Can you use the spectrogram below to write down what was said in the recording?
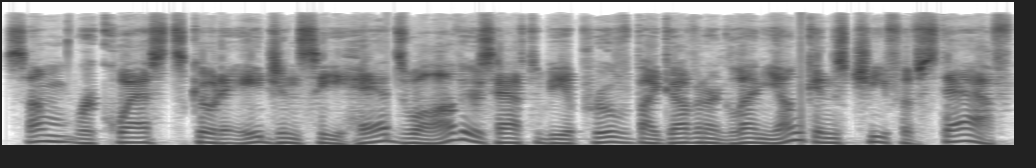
Some requests go to agency heads, while others have to be approved by Governor Glenn Youngkin's chief of staff.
